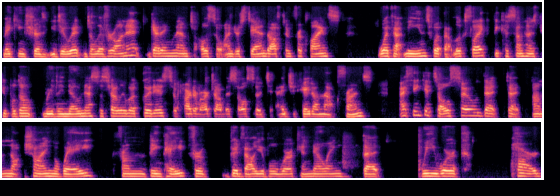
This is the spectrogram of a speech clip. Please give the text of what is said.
making sure that you do it and deliver on it getting them to also understand often for clients what that means what that looks like because sometimes people don't really know necessarily what good is. So part of our job is also to educate on that front. I think it's also that that i'm not shying away from being paid for good valuable work and knowing that we work hard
